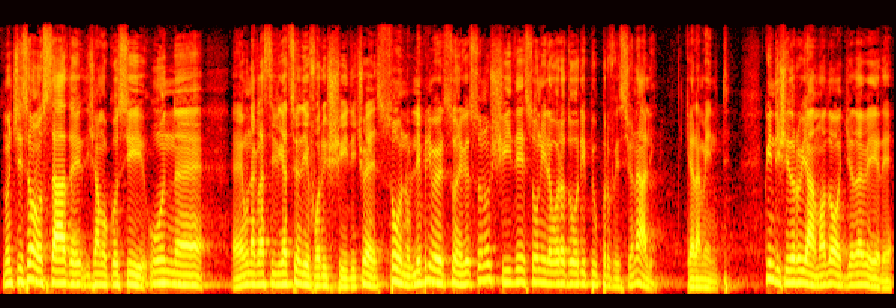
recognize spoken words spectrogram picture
non ci sono state, diciamo così, un, eh, una classificazione dei fuoriusciti, cioè sono le prime persone che sono uscite sono i lavoratori più professionali, chiaramente. Quindi ci troviamo ad oggi ad avere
